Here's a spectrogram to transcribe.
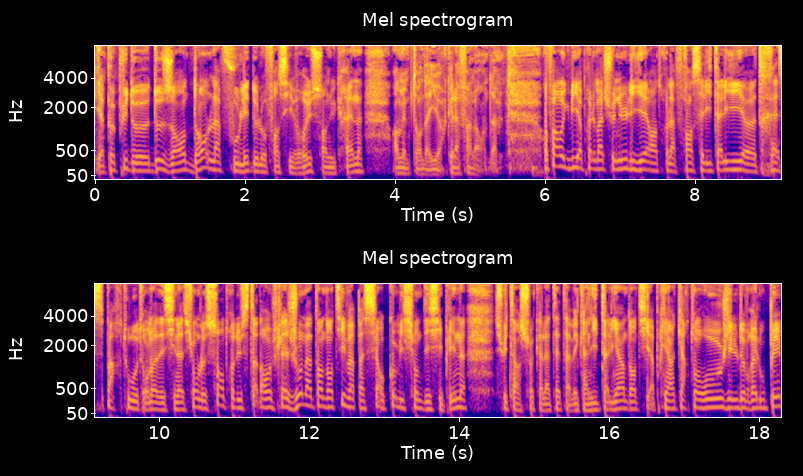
il y a peu plus de deux ans dans la foulée de l'offensive russe en Ukraine, en même temps d'ailleurs que la Finlande. Enfin, rugby, après le match nul hier entre la France et l'Italie, 13 euh, partout au tournoi des le centre du Stade Rochelet, Jonathan Danty, va passer en commission de discipline. Suite à un choc à la tête avec un Italien, Danty a pris un carton rouge. Il devrait louper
